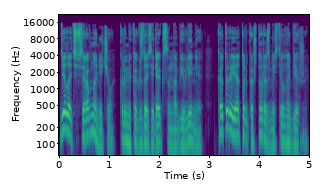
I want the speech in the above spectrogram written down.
Делать все равно нечего, кроме как ждать реакции на объявление, которое я только что разместил на бирже.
